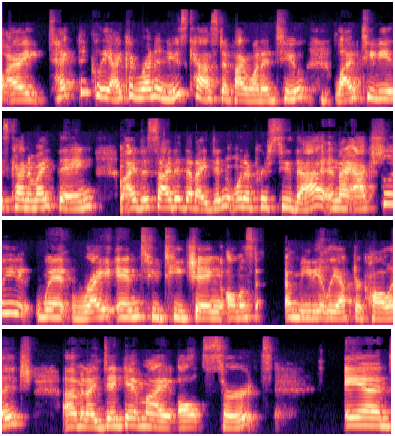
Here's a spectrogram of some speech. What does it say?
I technically I could run a newscast if I wanted to. live TV is kind of my thing. I decided that I didn't want to pursue that and I actually went right into teaching almost immediately after college. Um, and I did get my alt cert. And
